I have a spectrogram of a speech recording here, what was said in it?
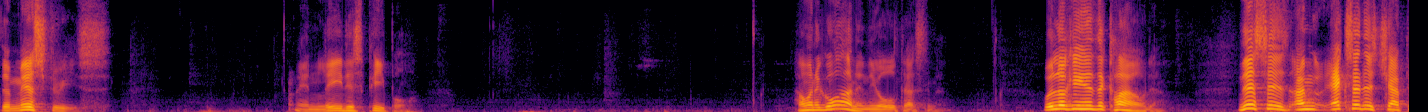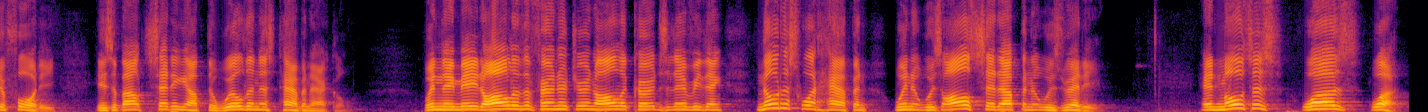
the mysteries and lead his people. I want to go on in the Old Testament. We're looking at the cloud. This is I'm, Exodus chapter 40 is about setting up the wilderness tabernacle. When they made all of the furniture and all the curtains and everything, notice what happened when it was all set up and it was ready. And Moses was what?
